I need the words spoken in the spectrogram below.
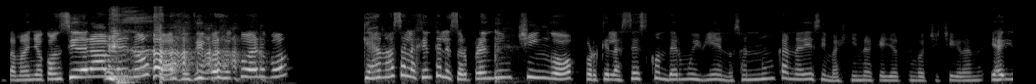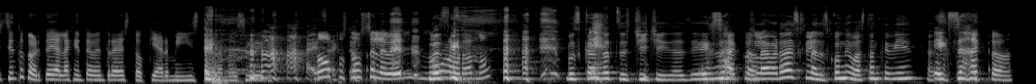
un tamaño considerable, ¿no? Para tu tipo de cuerpo que además a la gente le sorprende un chingo porque la sé esconder muy bien. O sea, nunca nadie se imagina que yo tengo chichi grande. Y siento que ahorita ya la gente va a entrar a estoquear mi Instagram así de no, pues no se le ven, no, la verdad, no. Buscando tus chichis, así. Exacto. pues la verdad es que las esconde bastante bien. Exacto.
